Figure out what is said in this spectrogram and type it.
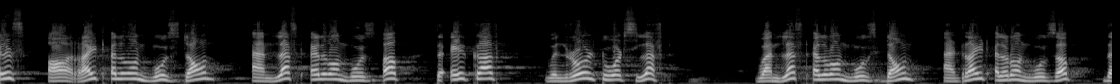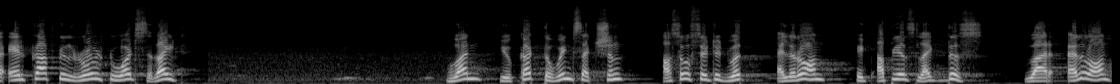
if our right aileron moves down and left aileron moves up, the aircraft will roll towards left. When left aileron moves down and right aileron moves up, the aircraft will roll towards right. When you cut the wing section associated with aileron, it appears like this, where aileron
